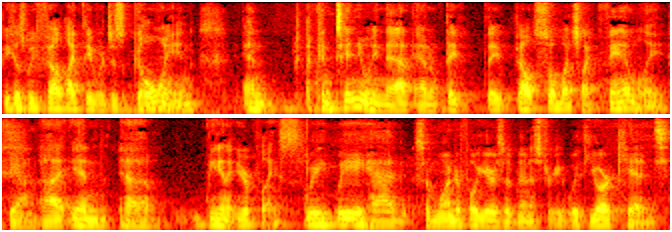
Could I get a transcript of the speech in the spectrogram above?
because we felt like they were just going and continuing that, and they they felt so much like family Yeah. uh, in uh, being at your place. We we had some wonderful years of ministry with your kids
